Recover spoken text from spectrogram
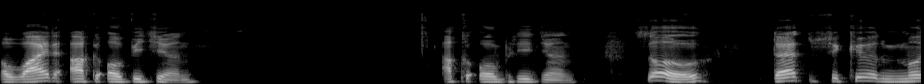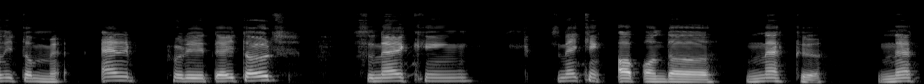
a wide arc of vision. Arc of vision. So that she could monitor any predators snaking snaking up on the net net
